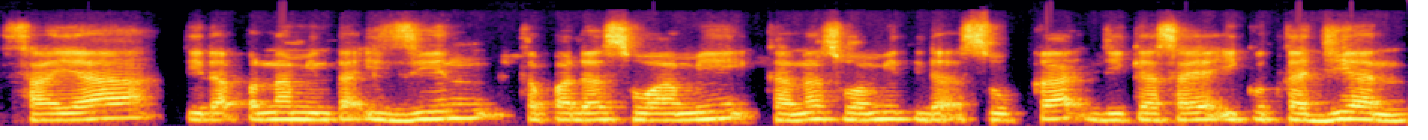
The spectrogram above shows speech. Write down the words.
saya tidak pernah minta izin kepada suami karena suami tidak suka jika saya ikut kajian.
